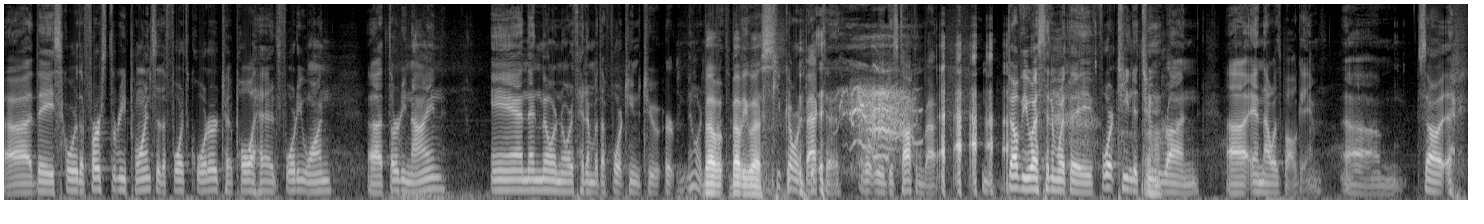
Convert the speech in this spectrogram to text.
Uh, they scored the first three points of the fourth quarter to pull ahead 41 uh, 39. And then Millard North hit him with a 14 to 2. Or Miller Bel- North. Bellevue West. Keep going back to what we were just talking about. Bellevue West hit him with a 14 to 2 run, uh, and that was ball game. Um, so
